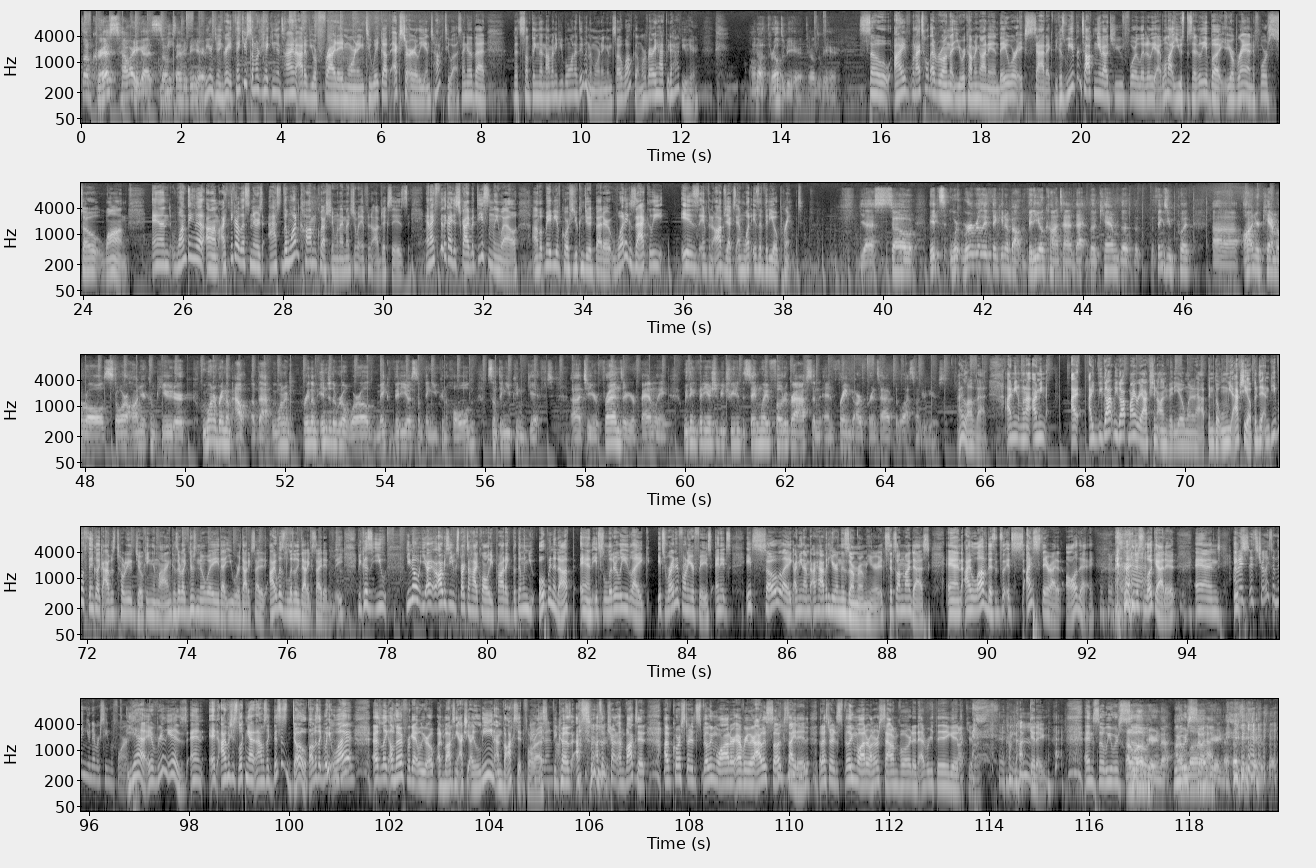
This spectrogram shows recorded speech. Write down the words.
What's up, Chris? How are you guys? So We- excited to be here. We are doing great. Thank you so much for taking the time out of your Friday morning to wake up extra early and talk to us. I know that that's something that not many people want to do in the morning, and so welcome. We're very happy to have you here. Oh no, thrilled to be here. Thrilled to be here. So I, when I told everyone that you were coming on in, they were ecstatic because we've been talking about you for literally, well, not you specifically, but your brand for so long. And one thing that um, I think our listeners ask, the one common question when I mention what Infinite Objects is, and I feel like I describe it decently well, um, but maybe of course you can do it better. What exactly is Infinite Objects, and what is a video print? Yes. So it's we're, we're really thinking about video content that the cam the the, the things you put uh, on your camera roll, store on your computer. We want to bring them out of that. We want to bring them into the real world, make videos something you can hold, something you can gift uh, to your friends or your family. We think video should be treated the same way photographs and, and framed art prints have for the last hundred years. I love that. I mean, when I, I mean, I, I, we got, we got my reaction on video when it happened, but when we actually opened it, and people think like I was totally joking and lying because they're like, "There's no way that you were that excited." I was literally that excited because you. You know, obviously you expect a high quality product, but then when you open it up and it's literally like it's right in front of your face, and it's it's so like I mean I'm, I have it here in the Zoom room here. It sits on my desk, and I love this. It's it's I stare at it all day. and I just look at it, and I mean, it's it's, it's truly something you've never seen before. yeah, it really is. And it, I was just looking at it and I was like, this is dope. I was like, wait, mm-hmm. what? And like, I'll never forget when we were op- unboxing. Actually, Eileen unboxed it for I us did because it. as, as I'm trying to unbox it, I of course started spilling water everywhere. I was so excited mm-hmm. that I started spilling water on our soundboard and everything. And Not kidding. I'm not kidding. And so we were so. I love hearing that. We I were love so happy. hearing that. That's the favorite stuff.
